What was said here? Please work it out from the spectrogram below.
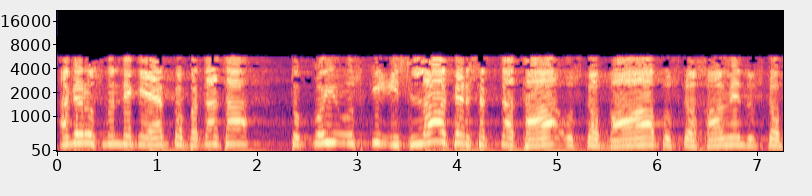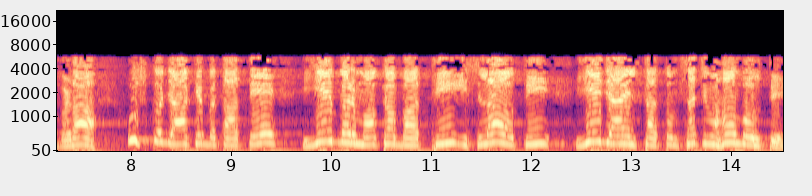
اگر اس بندے کے ایپ کو پتا تھا تو کوئی اس کی اصلاح کر سکتا تھا، اس کا باپ، اس کا خامد اس کا بڑا، اس کو جا کے بتاتے، یہ بر موقع بات تھی، اصلاح ہوتی، یہ جائز تھا، تم سچ وہاں بولتے۔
